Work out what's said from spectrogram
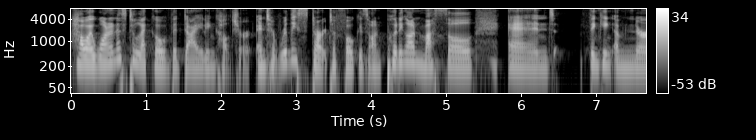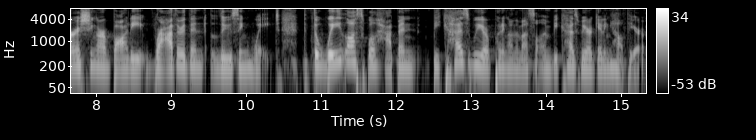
how I wanted us to let go of the dieting culture and to really start to focus on putting on muscle and thinking of nourishing our body rather than losing weight. That the weight loss will happen because we are putting on the muscle and because we are getting healthier.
